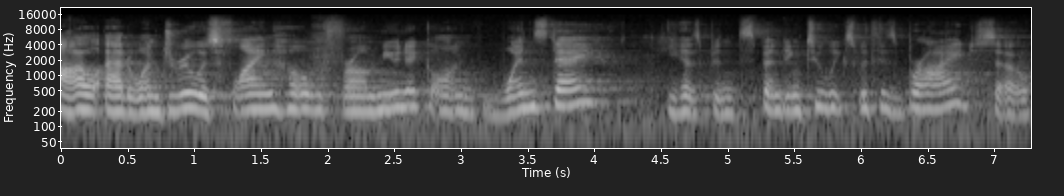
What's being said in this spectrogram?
I'll add one. Drew is flying home from Munich on Wednesday. He has been spending two weeks with his bride, so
